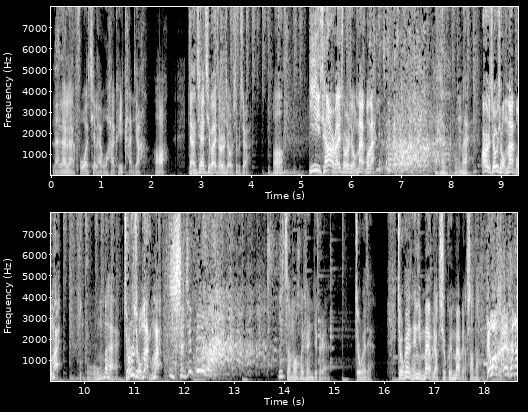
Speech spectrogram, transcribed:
来来来，扶我起来，我还可以砍价啊！两千七百九十九是不是？啊，一千二百九十九卖不卖？哎，不卖。二九九卖不卖？不卖。九十九卖不卖？你神经病啊！你怎么回事？你这个人，九块钱，九块钱你卖不了吃亏，卖不了上当，给我狠狠的！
